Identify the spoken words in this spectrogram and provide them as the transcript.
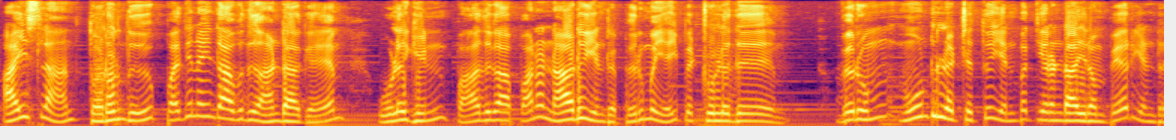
ஐஸ்லாந்து தொடர்ந்து பதினைந்தாவது ஆண்டாக உலகின் பாதுகாப்பான நாடு என்ற பெருமையை பெற்றுள்ளது. வெறும் மூன்று லட்சத்து எண்பத்தி இரண்டாயிரம் பேர் என்ற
